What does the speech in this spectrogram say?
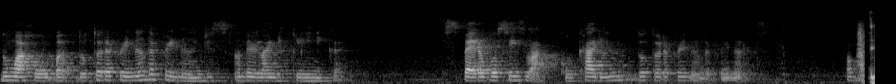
no arroba doutora Fernanda Fernandes, underline clínica, Espero vocês lá. Com carinho, doutora Fernanda Fernandes. Obrigada.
